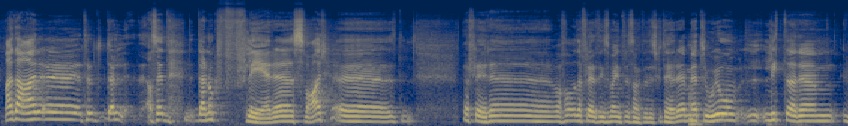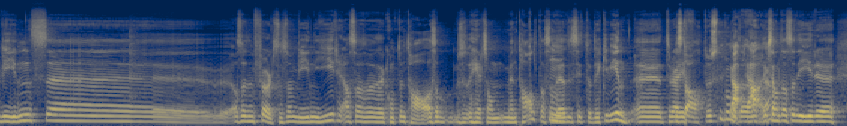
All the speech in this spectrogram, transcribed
Nei, det er, eh, tror det er Altså, det er nok flere svar. Eh, Det er flere, det er flere ting som er interessant å diskutere. Men jeg tror jo litt det derre vinens eh, Altså den følelsen som vin gir, altså det altså helt sånn mentalt, altså det å sitte og drikke vin eh, tror jeg, Statusen, på en ja, måte. Ja, ikke sant. Altså det gir eh,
